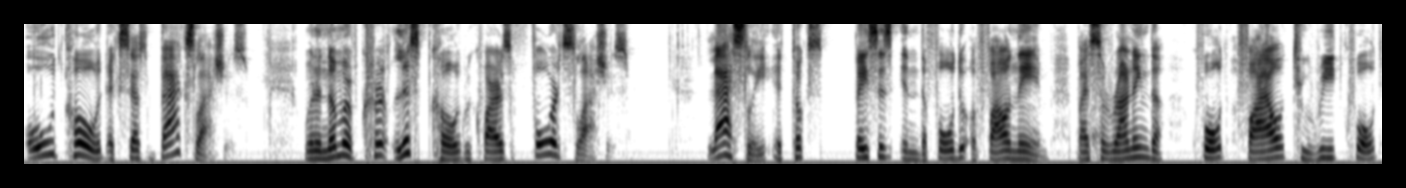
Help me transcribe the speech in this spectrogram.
old code accepts backslashes when a number of current Lisp code requires forward slashes. Lastly, it took spaces in the folder of file name by surrounding the quote file to read quote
